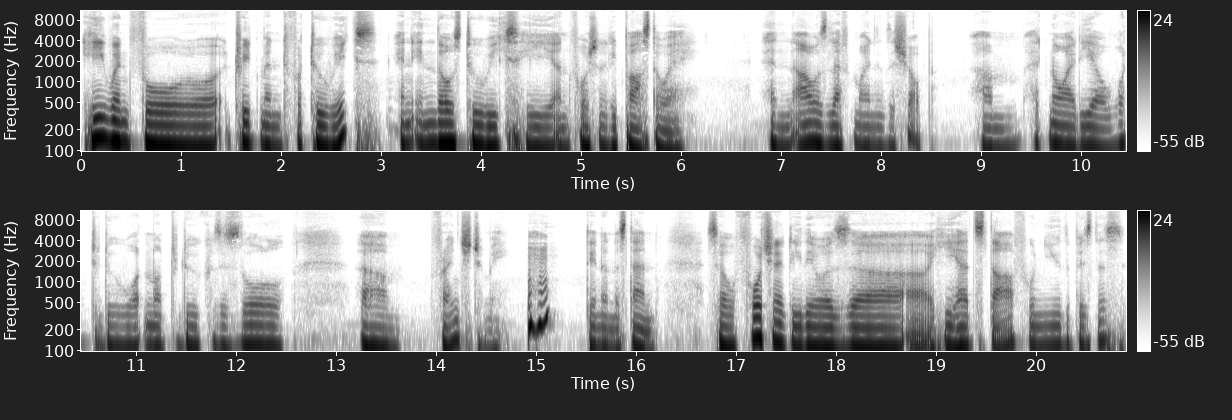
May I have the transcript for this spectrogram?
he went for treatment for two weeks, and in those two weeks, he unfortunately passed away. And I was left minding the shop. Um, had no idea what to do, what not to do, because it's all um, French to me. Mm-hmm. Didn't understand. So fortunately, there was uh, uh, he had staff who knew the business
